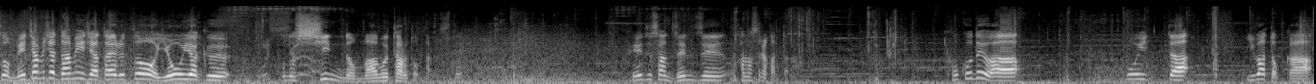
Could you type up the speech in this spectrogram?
そうめちゃめちゃダメージ与えるとようやくこの真のマムタルトになるんですね。フェーズ3全然話せなかったな。ここではこういった岩とか、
